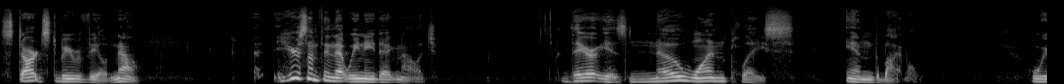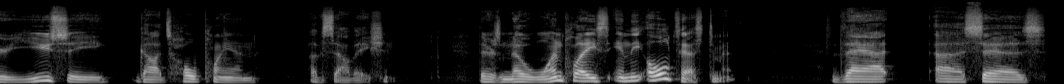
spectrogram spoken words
starts to be revealed. Now, here's something that we need to acknowledge there is no one place in the Bible where you see God's whole plan of salvation. There's no one place in the Old Testament that uh, says,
